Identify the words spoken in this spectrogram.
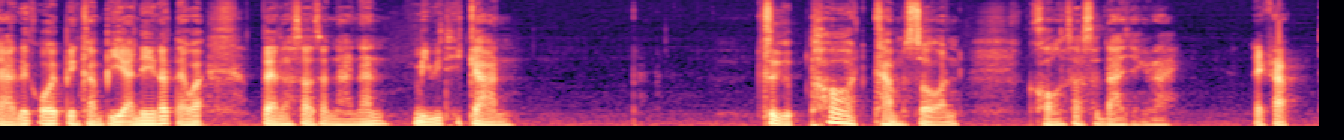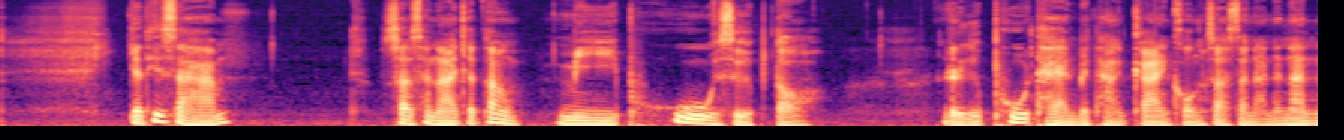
จารึกเอาไว้เป็นคำพีอันนี้แล้วแต่ว่าแต่ละศาสนานั้นมีวิธีการ สืบทอดคำสอนของศาสดาอย่างไรนะครับ อย่างที่ 3 ศาสนาจะต้องมีผู้สืบต่อ หรือผู้แทนเป็นทางการของศาสนานั้น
